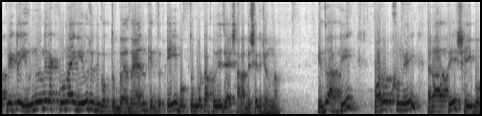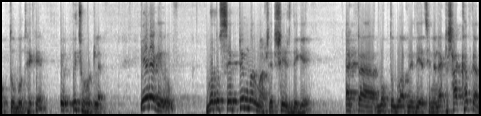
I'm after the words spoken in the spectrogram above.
আপনি একটা ইউনিয়নের এক কোনায় গিয়েও যদি বক্তব্য দেন, কিন্তু এই বক্তব্যটা হয়ে যায় সারা দেশের জন্য। কিন্তু আপনি পরক্ষণে রাতে সেই বক্তব্য থেকে পিছু হটলেন। এর আগেও গত সেপ্টেম্বর মাসের শেষ দিকে একটা বক্তব্য আপনি দিয়েছিলেন, একটা সাক্ষাৎকার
